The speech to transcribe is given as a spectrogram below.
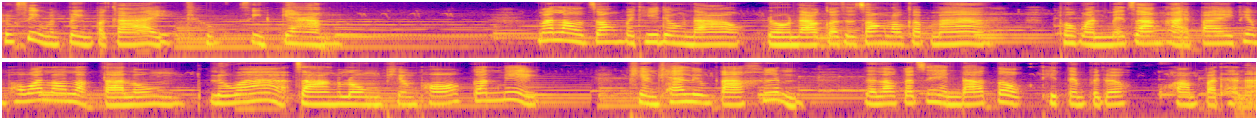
ทุกสิ่งมันเปล่งประกาย ทุกสิ่งทุกอย่าง เมื่อเราจ้องไปที่ดวงดาว ดวงดาวก็จะจ้องเรากลับมา พวกมันไม่จางหายไปเพียงเพราะว่าเราหลับตาลง หรือว่าจางลงเพียงเพราะก้อนเมฆเพียงแค่ลืมตาขึ้น แล้วเราก็จะเห็นดาวตกที่เต็มไปด้วยความปรารถนา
